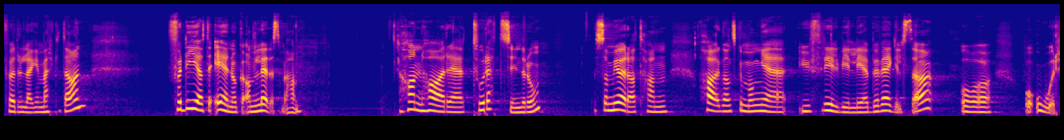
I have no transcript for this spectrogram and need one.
før du legger merke til han, fordi at det er noe annerledes med han. Han har eh, Tourettes syndrom, som gjør at han har ganske mange ufrivillige bevegelser og, og ord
